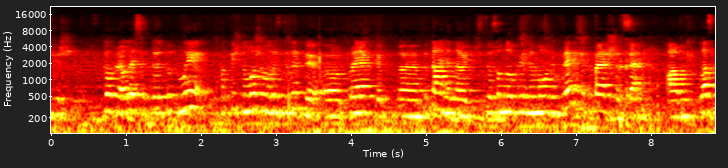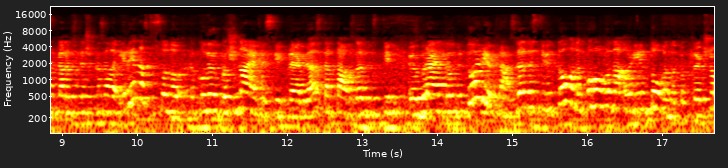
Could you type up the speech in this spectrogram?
гіршою. Добре, Олеся, то тут ми фактично можемо розділити е, проекти, е, питання навіть стосовно україномовних проєктів. Перше, це, а, власне кажучи, те, що казала Ірина, стосовно, коли ви починаєте свій проєкт, да, стартап, в залежності е, обираєте аудиторію, в залежності від того, на кого вона орієнтована. Тобто, якщо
